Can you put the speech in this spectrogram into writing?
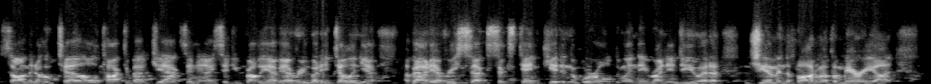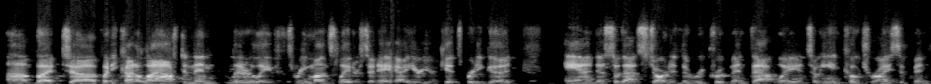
Saw him in a hotel, talked about Jackson, and I said, "You probably have everybody telling you about every six six ten kid in the world when they run into you at a gym in the bottom of a Marriott." Uh, but uh, but he kind of laughed, and then literally three months later said, "Hey, I hear your kid's pretty good," and uh, so that started the recruitment that way. And so he and Coach Rice have been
